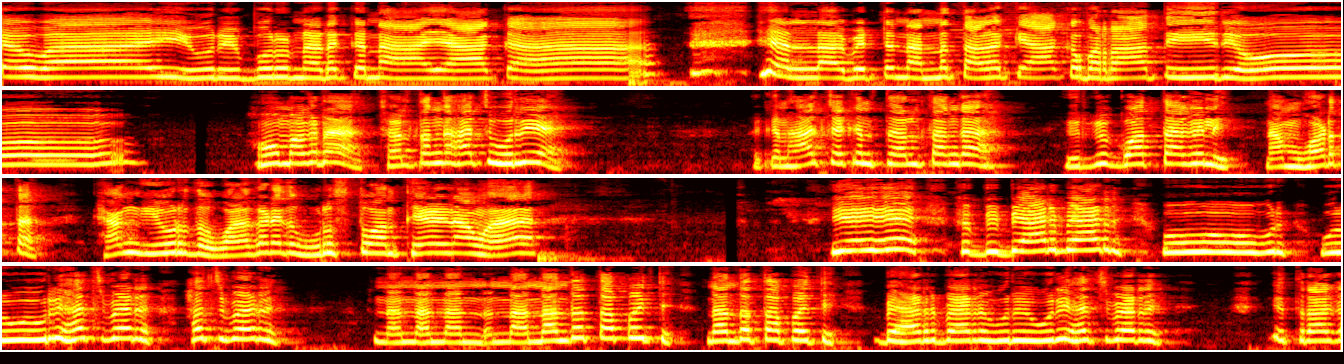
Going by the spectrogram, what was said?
ಅವ್ವ, ಇವರಿಬ್ಬರು ನಾ ಯಾಕ ಎಲ್ಲ ಬಿಟ್ಟು ನನ್ನ ತಳಕ್ಕೆ ಯಾಕ ಬರಾತೀರ್ಯೋ. ಹ್ಞೂ ಮಗನ, ಚಲ್ತಂಗ ಹಚ್ಚಿ ಉರಿ. ಯಾಕನ್ ಹಚ್ಚಿ ಯಾಕನ್ ಚಲ್ತಂಗ ಇವ್ರಿಗೆ ಗೊತ್ತಾಗಲಿ ನಮ್ಮ ಹೊಡ್ತ. ಹೆಂಗೆ ಇವ್ರದ್ದು ಒಳಗಡೆದು ಉರಿಸ್ತು ಅಂತ ಹೇಳಿ ನಾವು. ಏ ಏ ಬ್ಯಾಡ ಬ್ಯಾಡ್ರಿ ಉರಿ ಹಚ್ಬೇಡ್ರಿ ಹಚ್ಬೇಡ್ರಿ. ನನ್ನ ನನ್ನ ನನ್ನ- ನಂದ ತಪ್ಪೈತಿ ನಂದ ತಪ್ಪೈತಿ. ಬ್ಯಾಡ್ರಿ ಬ್ಯಾಡ್ರಿ ಉರಿ ಉರಿ ಹಚ್ಬೇಡ್ರಿ. ಇತ್ರಾಗ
